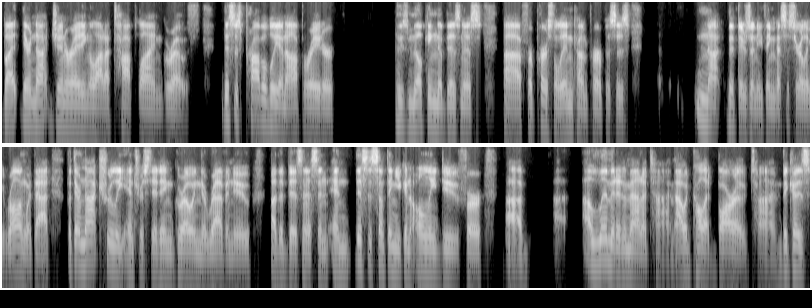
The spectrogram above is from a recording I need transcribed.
but they're not generating a lot of top line growth this is probably an operator who's milking the business uh, for personal income purposes. Not that there's anything necessarily wrong with that, but they're not truly interested in growing the revenue of the business. And and this is something you can only do for uh, a limited amount of time. I would call it borrowed time because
